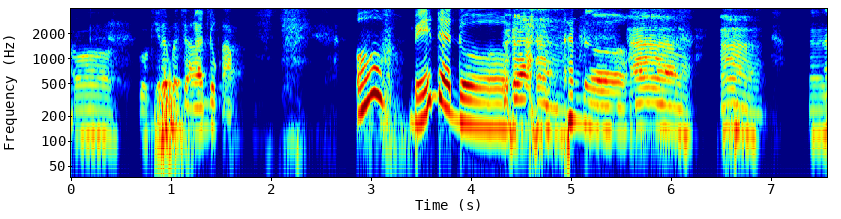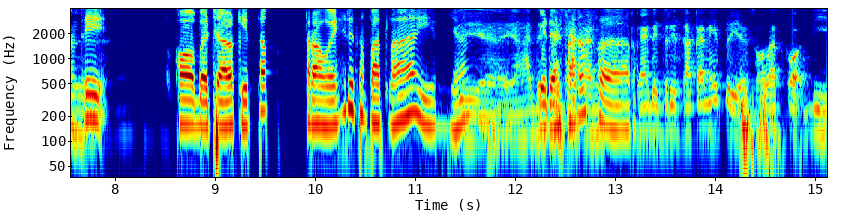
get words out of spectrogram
Oh, gue kira baca Ngaduk. Oh, beda dong. Kan dong. ah, ah. Nanti kalau baca Alkitab, terawihnya di tempat lain, ya. Iya, yang ada Beda ceritakan server. yang diceritakan itu ya sholat kok di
